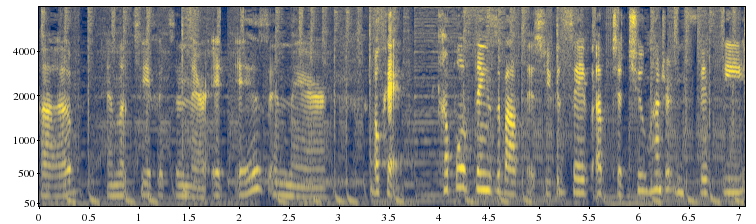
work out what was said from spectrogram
Hub, and let's see if it's in there. It is in there. Okay, a couple of things about this. You can save up to 250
